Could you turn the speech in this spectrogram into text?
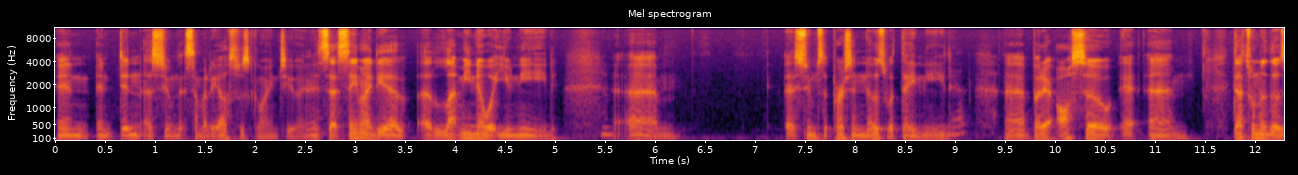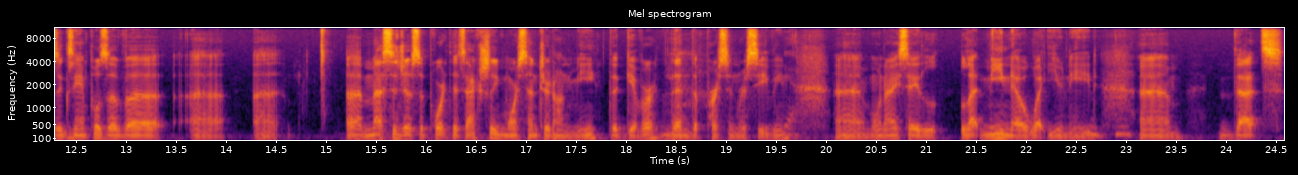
and and didn't assume that somebody else was going to. And it's that same idea of uh, let me know what you need. Mm-hmm. Um, assumes the person knows what they need, yep. uh, but it also uh, um, that's one of those examples of a, a, a, a, message of support that's actually more centered on me, the giver, than the person receiving. Yeah. Um, when I say let me know what you need, mm-hmm. um, that's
